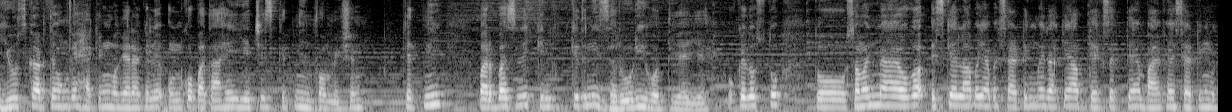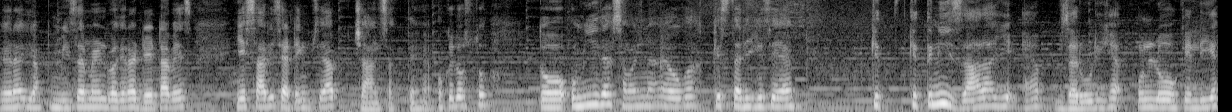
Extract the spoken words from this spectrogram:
यूज़ करते होंगे हैकिंग वगैरह के लिए उनको पता है ये चीज़ कितनी इन्फॉर्मेशन कितनी पर्पसली कितनी ज़रूरी होती है ये। ओके दोस्तों तो समझ में आया होगा। इसके अलावा यहाँ पे सेटिंग में जाके आप देख सकते हैं वाईफाई सेटिंग वगैरह या मेज़रमेंट वगैरह डेटाबेस ये सारी सेटिंग से आप जान सकते हैं। ओके दोस्तों तो उम्मीद है समझ में आया होगा किस तरीके से ऐप कित, कितनी ज़्यादा ये ऐप ज़रूरी है उन लोगों के लिए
